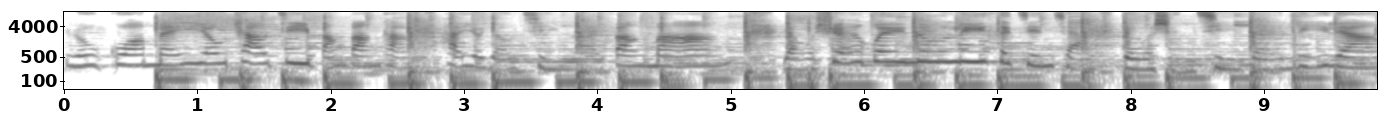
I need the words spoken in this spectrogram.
如果没有超级棒棒糖，还有友情来帮忙。让我学会努力和坚强，给我神奇的力量。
